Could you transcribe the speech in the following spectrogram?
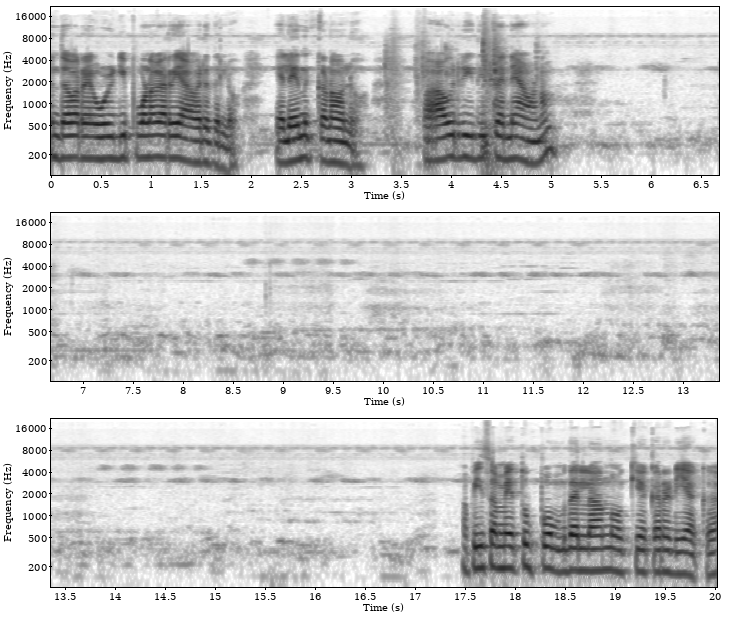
എന്താ പറയുക ഒഴുകിപ്പോണ കറി ആവരുതല്ലോ ഇലയിൽ നിൽക്കണമല്ലോ അപ്പോൾ ആ ഒരു രീതിയിൽ തന്നെ ആവണം. അപ്പോൾ ഈ സമയത്ത് ഉപ്പും ഇതെല്ലാം നോക്കിയൊക്കെ റെഡിയാക്കുക.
